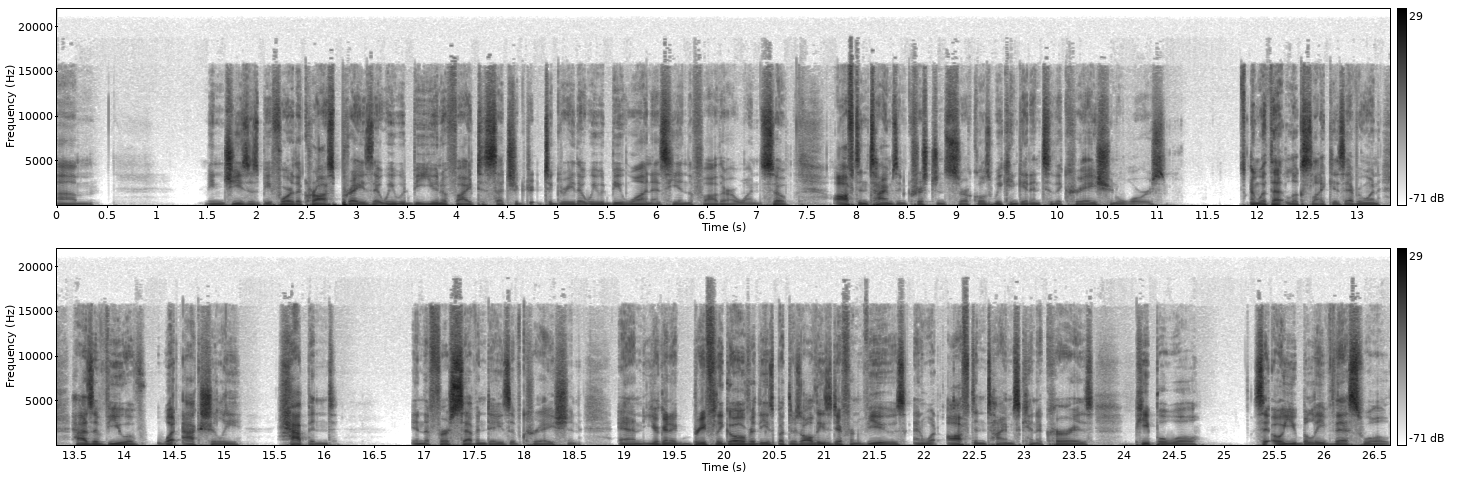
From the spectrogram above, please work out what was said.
um I mean, Jesus before the cross prays that we would be unified to such a degree that we would be one as He and the Father are one. So, oftentimes in Christian circles, we can get into the creation wars. And what that looks like is everyone has a view of what actually happened in the first seven days of creation. And you're going to briefly go over these, but there's all these different views. And what oftentimes can occur is people will say, Oh, you believe this. Well,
